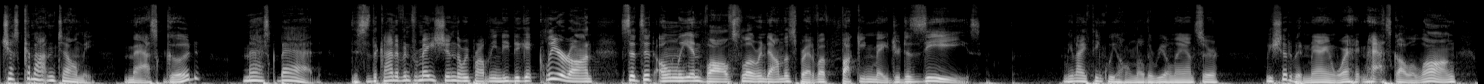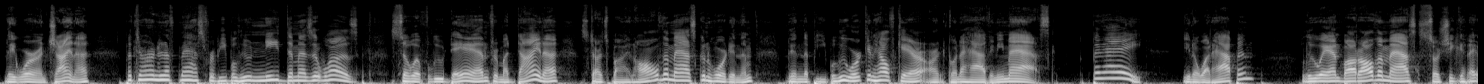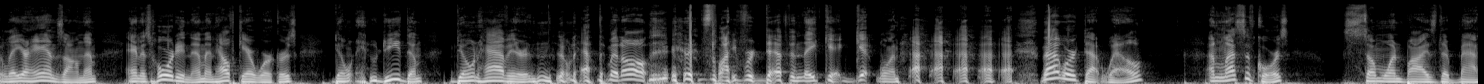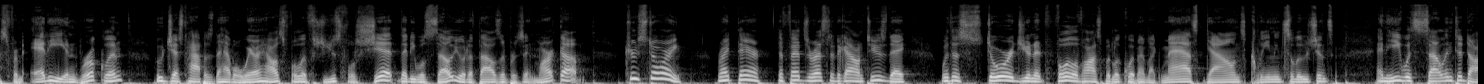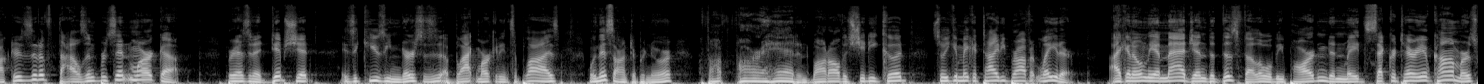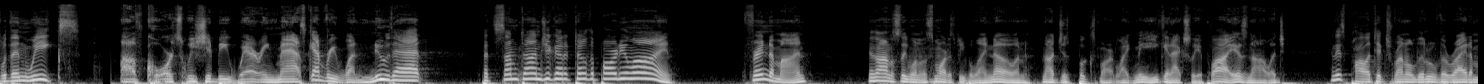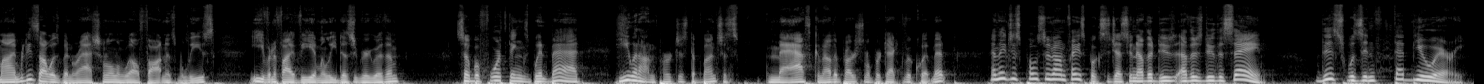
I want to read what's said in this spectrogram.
Just come out and tell me. Mask good, mask bad. This is the kind of information that we probably need to get clear on since it only involves slowing down the spread of a fucking major disease. I mean, I think we all know the real answer. We should have been wearing masks all along. They were in China. but there aren't enough masks for people who need them as it was. So if Luann from Edina starts buying all the masks and hoarding them, then the people who work in healthcare aren't going to have any masks. But hey, you know what happened? Luann bought all the masks so she could lay her hands on them and is hoarding them, and healthcare workers don't who need them don't have it or don't have them at all. And it's life or death, and they can't get one. that worked out well, unless of course someone buys their mask from Eddie in Brooklyn, who just happens to have a warehouse full of useful shit that he will sell you at a thousand percent markup. True story, right there. The feds arrested a guy on Tuesday with a storage unit full of hospital equipment like masks, gowns, cleaning solutions, and he was selling to doctors at a thousand percent markup. President Dipshit is accusing nurses of black marketing supplies when this entrepreneur thought far ahead and bought all the shit he could so he can make a tidy profit later. I can only imagine that this fellow will be pardoned and made Secretary of Commerce within weeks. Of course, we should be wearing masks. Everyone knew that. But sometimes you gotta toe the party line. A friend of mine is honestly one of the smartest people I know, and not just book smart like me. He can actually apply his knowledge. And his politics run a little to the right of mine, but he's always been rational and well thought in his beliefs even if I vehemently disagree with him. So before things went bad, he went out and purchased a bunch of masks and other personal protective equipment, and they just posted on Facebook suggesting other do, others do the same. This was in February.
